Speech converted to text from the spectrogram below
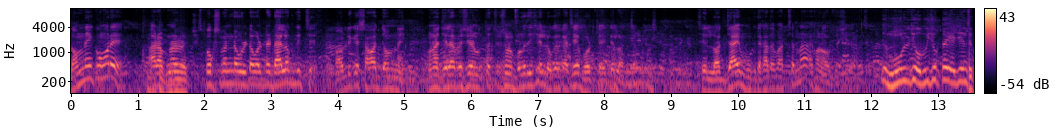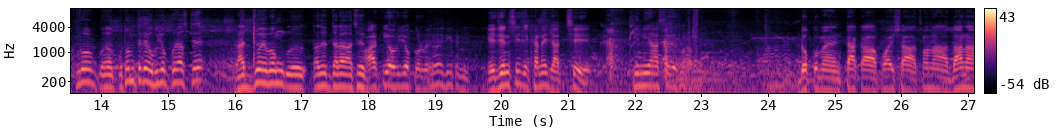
দম নেই কোমরে? আর আপনার স্পোক্সম্যানরা উল্টা পাল্টা ডায়লগ দিচ্ছে। পাবলিকের সাওয়ার জম নাই। ওনার জেলা প্রেসিডেন্ট উত্তর চব্বিশ বলে দিয়েছে লোকের কাছে ভোট চাইতে লজ্জা সেই লজ্জায় মুখ দেখাতে পারছেন না এখন অফিসে মূল যে অভিযোগটা এজেন্সি পুরো প্রথম থেকে অভিযোগ করে আসছে রাজ্য এবং তাদের যারা আছে আর কি অভিযোগ করবে এজেন্সি যেখানে যাচ্ছে কি নিয়ে আসছে দেখুন আপনি। ডকুমেন্ট টাকা পয়সা সোনা দানা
